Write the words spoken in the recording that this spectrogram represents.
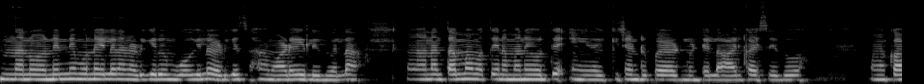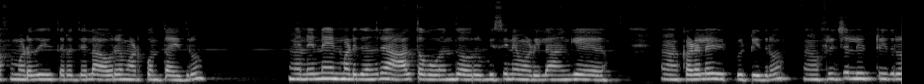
ನಾನು ನಿನ್ನೆ ಮೊನ್ನೆ ಎಲ್ಲ ನಾನು ಅಡುಗೆ ರೂಮ್ಗೆ ಹೋಗಿಲ್ಲ, ಅಡುಗೆ ಸಹ ಮಾಡೇ ಇರಲಿಲ್ವಲ್ಲ. ನನ್ನ ತಮ್ಮ ಮತ್ತು ನಮ್ಮ ಮನೆಯವ್ರದ್ದೇ ಕಿಚನ್ ರಿಪೈರ್ಮೆಂಟ್ ಎಲ್ಲ, ಹಾಲು ಕಾಯಿಸೋದು ಕಾಫಿ ಮಾಡೋದು ಈ ಥರದ್ದೆಲ್ಲ ಅವರೇ ಮಾಡ್ಕೊತಾ ಇದ್ದರು ನಿನ್ನೆ ಏನು ಮಾಡಿದ್ದೆ ಅಂದರೆ ಹಾಲು ತೊಗೊಬಂದು ಅವರು ಬಿಸಿನೇ ಮಾಡಿಲ್ಲ, ಹಂಗೆ ಕಡಲೆ ಇಟ್ಬಿಟ್ಟಿದ್ರು ಫ್ರಿಜ್ಜಲ್ಲಿ ಇಟ್ಟಿದ್ರೂ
